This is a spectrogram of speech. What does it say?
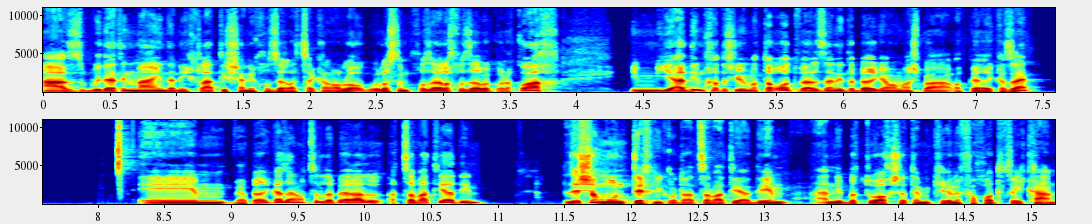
אז with that in mind אני החלטתי שאני חוזר לצקרנולוג, ולא סתם חוזר, אלא חוזר בכל הכוח, עם יעדים חדשים ומטרות, ועל זה אני אדבר גם ממש בפרק הזה. אמ, והפרק הזה אני רוצה לדבר על הצבת יעדים. אז יש המון טכניקות להצבת יעדים, אני בטוח שאתם מכירים לפחות את חלקן.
